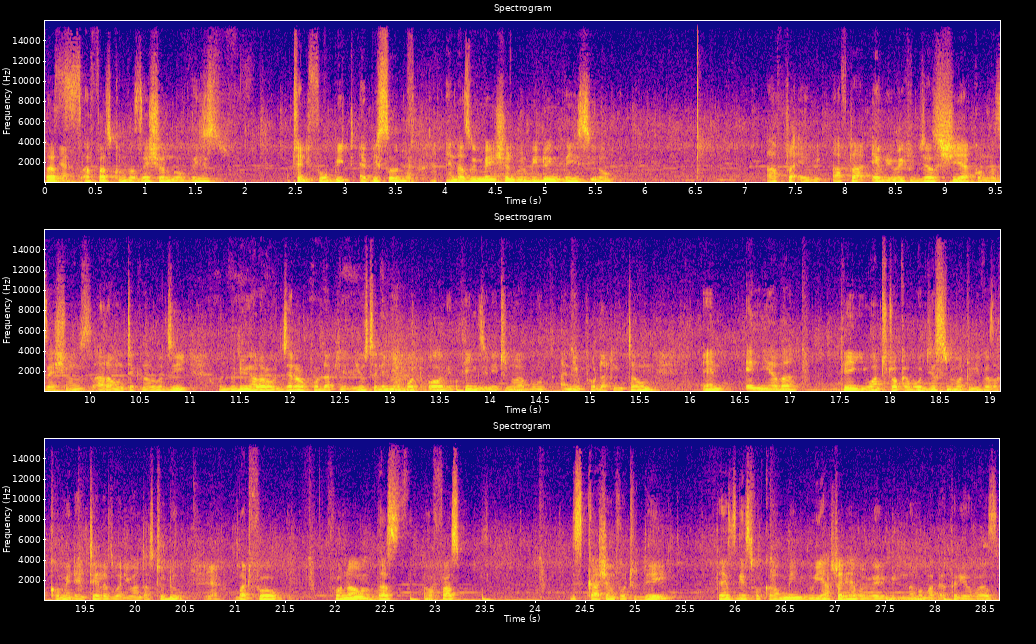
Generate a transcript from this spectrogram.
That's our first conversation of this 24-bit episode. And as we mentioned, we'll be doing this, you know, after every after every week we just share conversations around technology. We'll be doing a lot of general product reviews, telling you about all the things you need to know about a new product in town, and any other thing you want to talk about. Just remember to leave us a comment and tell us what you want us to do. Yeah. But for for now, that's our first discussion for today. Thanks guys for coming. We actually have a very big number, but there are three of us.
